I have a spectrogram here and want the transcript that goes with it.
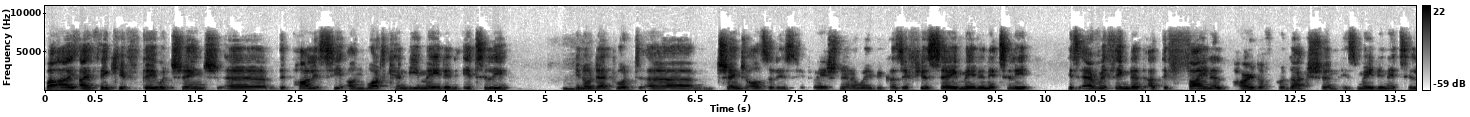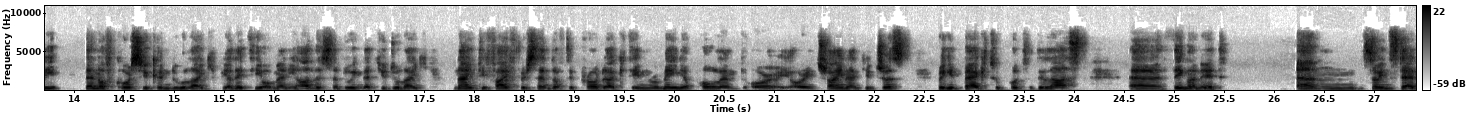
Well, I, I think if they would change uh, the policy on what can be made in Italy, mm-hmm. you know, that would um, change also the situation in a way. Because if you say made in Italy, is everything that at the final part of production is made in Italy, then of course you can do like Bialetti or many others are doing that. You do like 95% of the product in Romania, Poland, or or in China, and you just bring it back to put the last uh, thing on it. Um, so instead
